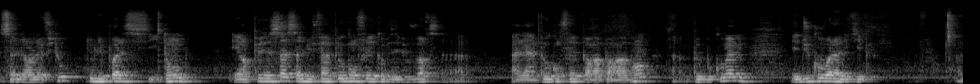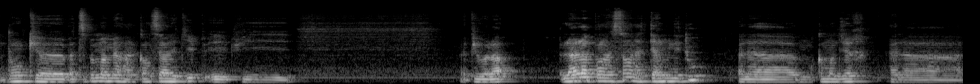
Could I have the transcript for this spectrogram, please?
ça lui enlève tout, tous les poils s'ils tombent. Et en plus de ça, ça lui fait un peu gonfler. Comme vous avez pu voir, elle est un peu gonflée par rapport à avant, un peu beaucoup même. Et du coup, voilà l'équipe. Donc, euh, bah, pas ma mère a un cancer l'équipe. Et puis. Et puis voilà. Là, là pour l'instant, elle a terminé tout. Elle a. Comment dire elle a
